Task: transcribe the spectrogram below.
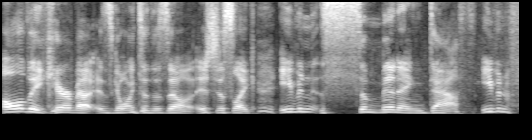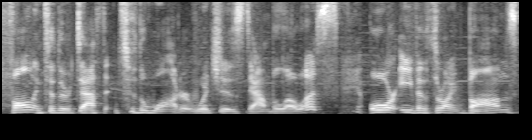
All they care about is going to the zone. It's just like, even submitting death, even falling to their death to the water, which is down below us, or even throwing bombs,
